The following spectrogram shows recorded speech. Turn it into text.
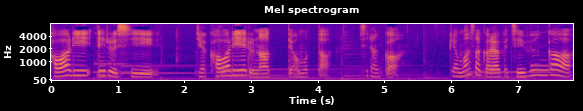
変わり得るしいや変わり得るなって思った。しなんかいやまさかなんか自分が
